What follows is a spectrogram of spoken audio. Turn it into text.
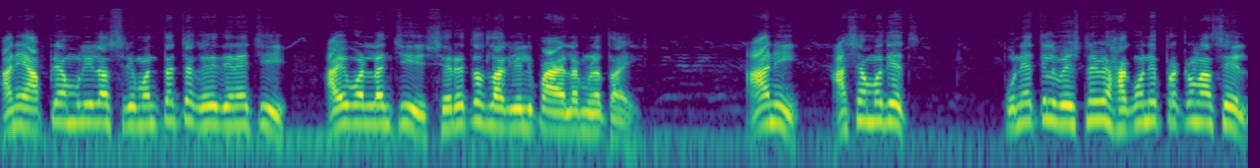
आणि आपल्या मुलीला श्रीमंताच्या घरी देण्याची आईवडिलांची शर्यतच लागलेली पाहायला मिळत आहे. आणि अशामध्येच पुण्यातील वैष्णवी हागवणे प्रकरण असेल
